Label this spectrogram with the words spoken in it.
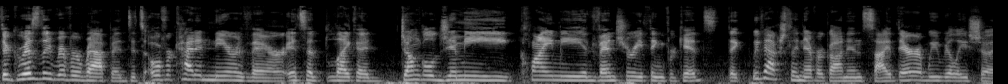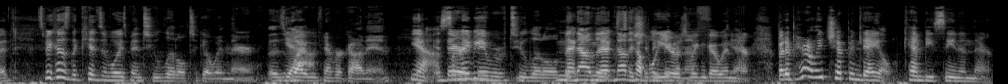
the Grizzly River Rapids. It's over kind of near there. It's a like a jungle Jimmy climby adventure thing for kids. Like we've actually never gone inside there. We really should. It's because the kids have always been too little to go in there. That's Yeah. why we've never gone in. Yeah, so maybe they were too little. But Ne- now, they, next now couple years we can go in Yeah. there. But apparently Chip and Dale can be seen in there.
